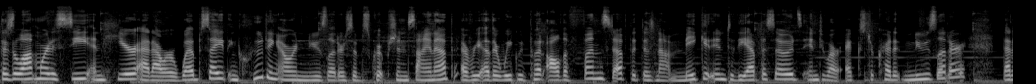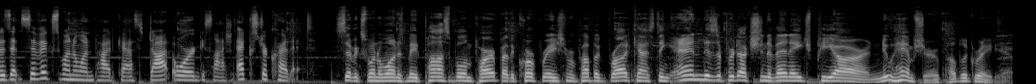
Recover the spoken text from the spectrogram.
There's a lot more to see and hear at our website, including our newsletter subscription sign up. Every other week, we put all the fun stuff that does not make it into the episodes into our extra credit newsletter. That is at civics101podcast.org slash extra credit. Civics 101 is made possible in part by the Corporation for Public Broadcasting and is a production of NHPR, New Hampshire Public Radio.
